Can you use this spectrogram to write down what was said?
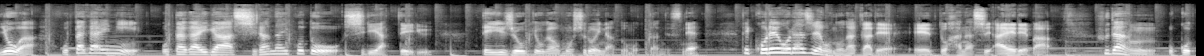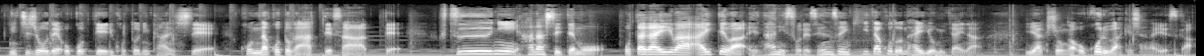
要は、お互いにお互いが知らないことを知り合っているっていう状況が面白いなと思ったんですね。で、これをラジオの中で、えっ、ー、と、話し合えれば、普段起こ、日常で起こっていることに関して、こんなことがあってさ、って、普通に話していても、お互いは相手は、え、何それ全然聞いたことないよ、みたいなリアクションが起こるわけじゃないですか。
